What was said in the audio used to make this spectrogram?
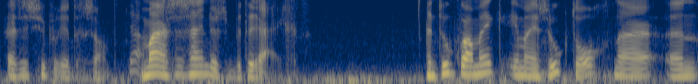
Het is super interessant. Ja. Maar ze zijn dus bedreigd. En toen kwam ik in mijn zoektocht naar een,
